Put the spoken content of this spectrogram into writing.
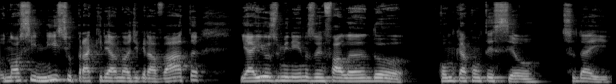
o nosso início para criar Nó de Gravata, e aí os meninos vêm falando como que aconteceu isso daí.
